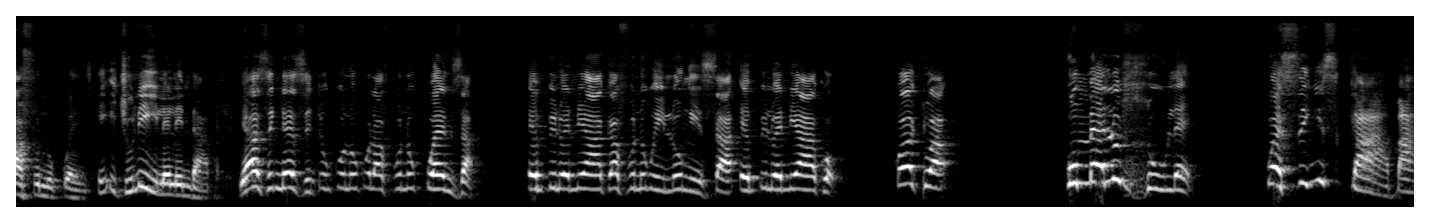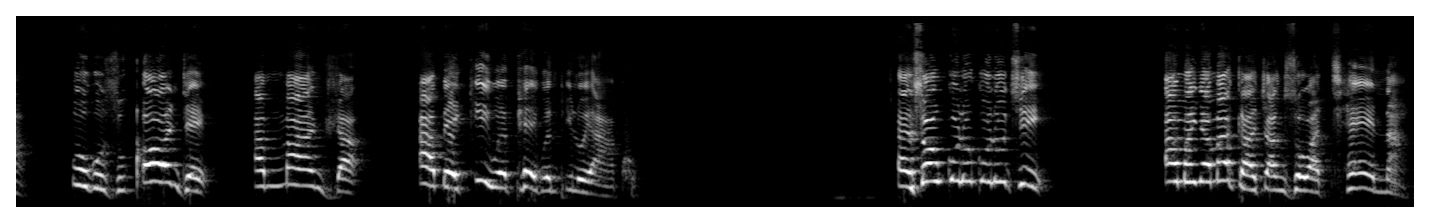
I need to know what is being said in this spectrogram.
afuna ukwenza. Ijulile le ndaba. Uyazi kunezinto uNkulunkulu afuna ukwenza empilweni yakho afuna ukuyilungisa empilweni yakho. Kodwa kumele udlule kwesinye isigaba ukuze uqonde amandla abekiwe phe kwempilo yakho. And so uNkulunkulu uthi amanye amagatsha ngizowathena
